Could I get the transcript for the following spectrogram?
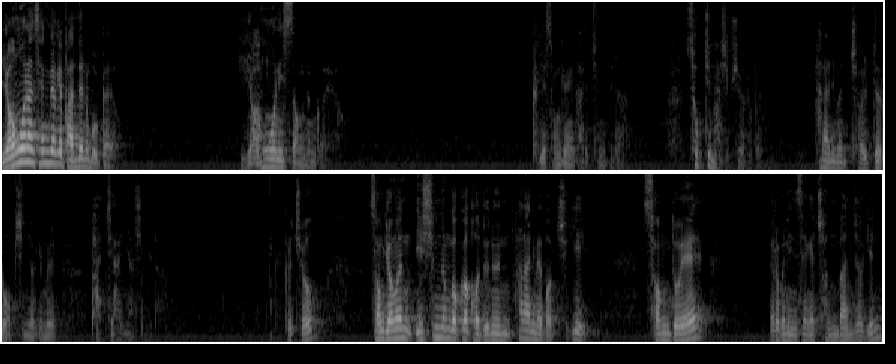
영원한 생명의 반대는 뭘까요? 영원히 썩는 거예요. 그게 성경의 가르침입니다. 속지 마십시오, 여러분. 하나님은 절대로 업신여김을 받지 아니하십니다. 그렇죠? 성경은 이 심는 것과 거두는 하나님의 법칙이 성도의 여러분 인생의 전반적인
